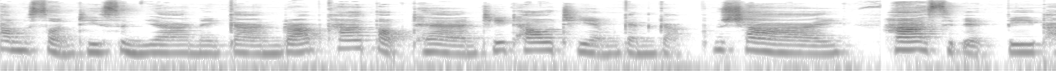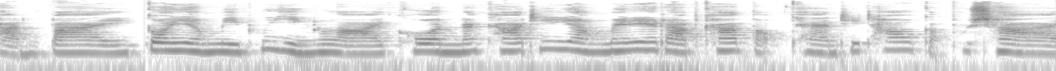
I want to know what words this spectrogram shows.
ทำสนธิสัญญาในการรับค่าตอบแทนที่เท่าเทียมกันกับผู้ชาย 51 ปีผ่านไป ก็ยังมีผู้หญิงหลายคนนะคะที่ยังไม่ได้รับค่าตอบแทนที่เท่ากับผู้ชาย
